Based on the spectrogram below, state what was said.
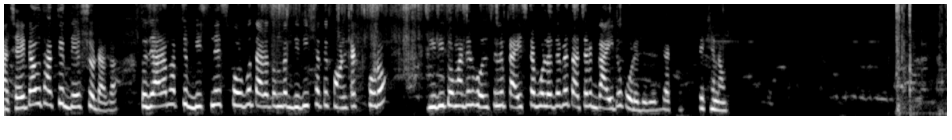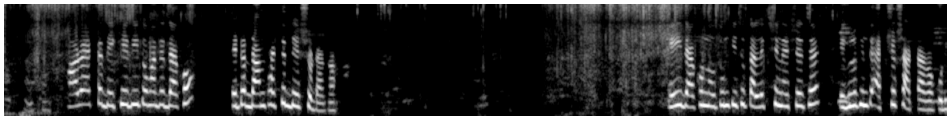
আচ্ছা এটাও থাকছে দেড়শো টাকা। তো যারা ভাবছে বিজনেস করব, তারা তোমরা দিদির সাথে কন্ট্যাক্ট করো। দিদি তোমাদের হোলসেলের প্রাইসটা বলে দেবে, তাছাড়া গাইডও করে দেবে। দেখো, দেখে নাও আচ্ছা, আরও একটা দেখিয়ে দিই তোমাদের, দেখো। এটার দাম থাকছে দেড়শো টাকা। এই দেখো, নতুন কিছু কালেকশন এসেছে। এগুলো কিন্তু একশো ষাট টাকা করে।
